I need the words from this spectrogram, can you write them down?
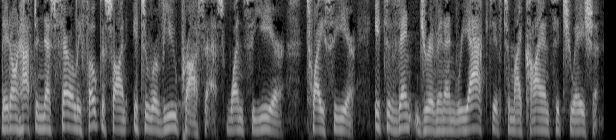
they don't have to necessarily focus on it's a review process once a year, twice a year. It's event driven and reactive to my client situation.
